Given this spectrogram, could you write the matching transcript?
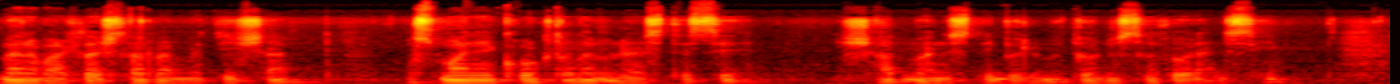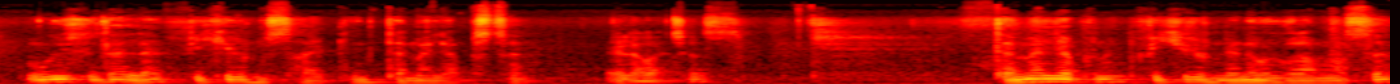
Merhaba arkadaşlar ben Metin Şen. Osmaniye Korkut Adam Üniversitesi İnşaat Mühendisliği bölümü 4. sınıf öğrencisiyim. Bugün sizlerle fikir ürünü sahipliğinin temel yapısını ele alacağız. Temel yapının fikir ürünlerine uygulanması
